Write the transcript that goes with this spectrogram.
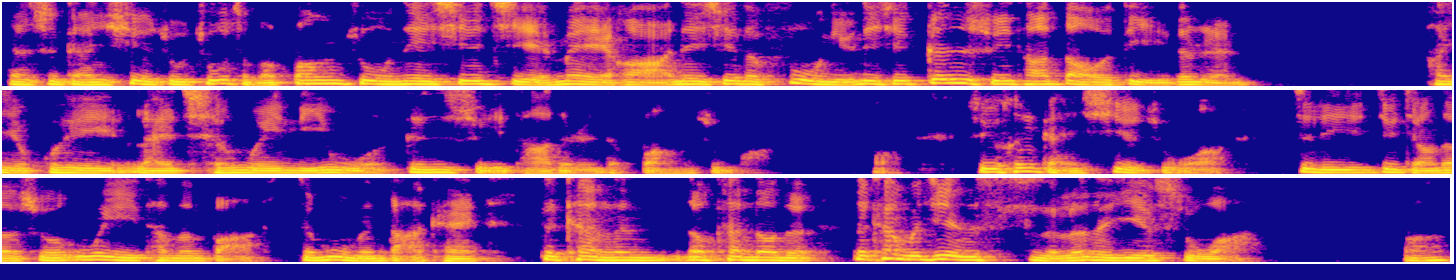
但是感谢主，主怎么帮助那些姐妹哈，那些的妇女，那些跟随他到底的人，他也会来成为你我跟随他的人的帮助啊！啊，所以很感谢主啊！这里就讲到说，为他们把这木门打开，他看了要看到的，那看不见死了的耶稣啊，啊，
